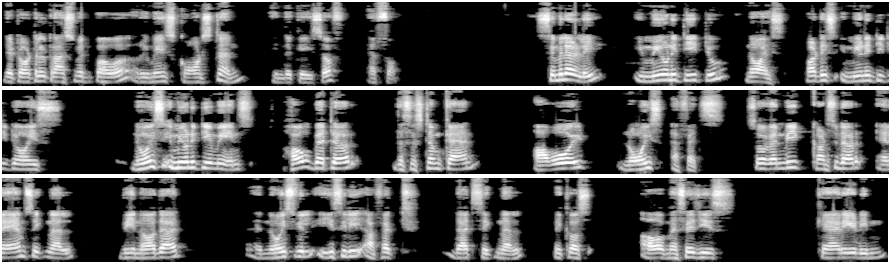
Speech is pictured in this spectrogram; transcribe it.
the total transmitted power remains constant in the case of FM. Similarly, immunity to noise. What is immunity to noise? Noise immunity means how better the system can avoid noise effects. So when we consider an AM signal, we know that noise will easily affect that signal because our message is carried in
